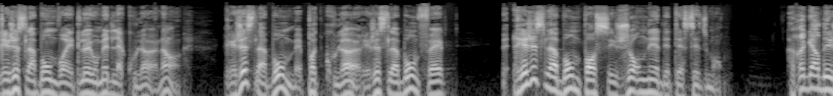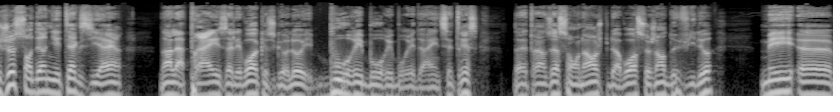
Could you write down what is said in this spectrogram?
Régis Labaume va être là, ils vont mettre de la couleur. Non. Régis Labaume met pas de couleur. Régis Labaume fait. Régis Labaume passe ses journées à détester du monde. Regardez juste son dernier texte d'hier dans la presse. Vous allez voir que ce gars-là est bourré, bourré, bourré de haine. C'est triste d'être rendu à son âge puis d'avoir ce genre de vie-là. Mais euh,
